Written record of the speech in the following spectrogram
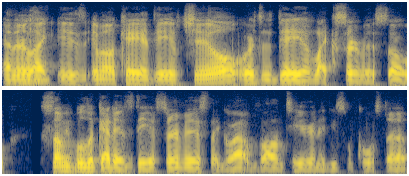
and they're Mhm. like, is MLK a day of chill or is it a day of like service? So some people look at it as a day of service, they go out and volunteer and they do some cool stuff,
